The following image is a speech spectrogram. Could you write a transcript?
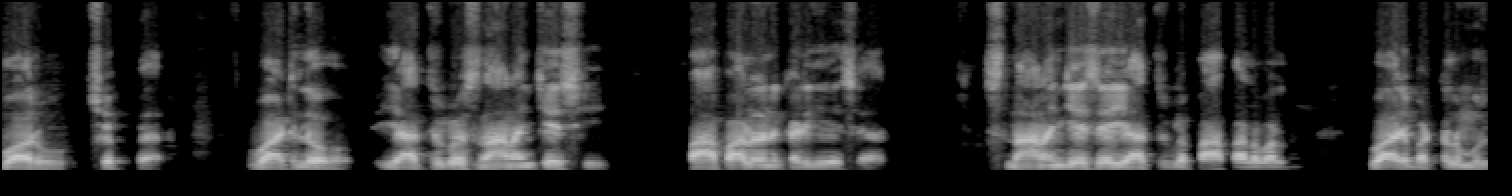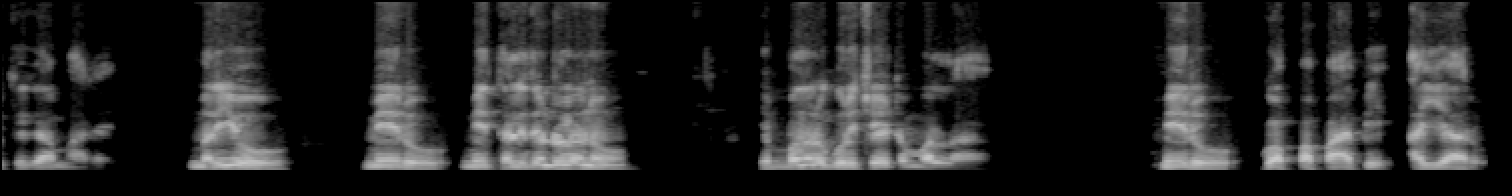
వారు చెప్పారు. వాటిలో యాత్రికులు స్నానం చేసి పాపాలను కడిగేశారు. స్నానం చేసే యాత్రికుల పాపాల వల్ల వారి బట్టలు మురికిగా మారాయి. మరియు మీరు మీ తల్లిదండ్రులను ఇబ్బందులకు గురి చేయటం వల్ల మీరు గొప్ప పాపి అయ్యారు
